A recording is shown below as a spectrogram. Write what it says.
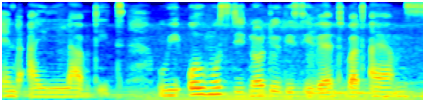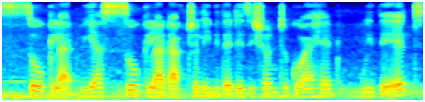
And i loved it. We almost did not do this event but i am so glad. We are so glad actually with the decision to go ahead with it.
